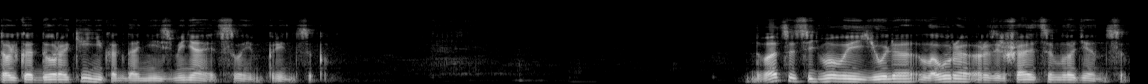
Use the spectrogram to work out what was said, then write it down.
Только дураки никогда не изменяют своим принципам. 27 июля Лаура разрешается младенцем,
